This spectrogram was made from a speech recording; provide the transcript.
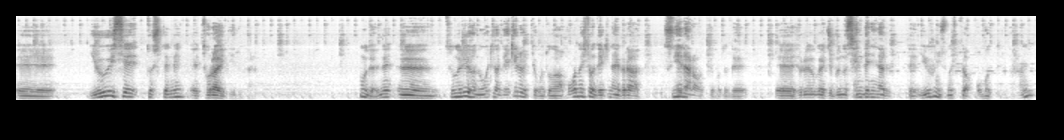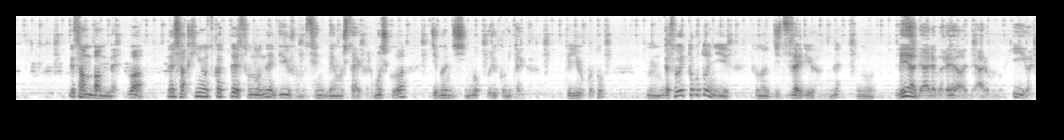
えー優位性としてね、捉えているから。そうだよね。うん、その流派の動きができるってことが他の人はできないからすげえだろうってことで、えーそれが自分の宣伝になるっていうふうにその人は思ってるからね。で、3番目は、ね、作品を使ってそのね、流派の宣伝をしたいから、もしくは自分自身を売り込みたいからっていうこと。うん、でそういったことに、その実在流派のね、そのレアであればレアであるほどいいわけ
